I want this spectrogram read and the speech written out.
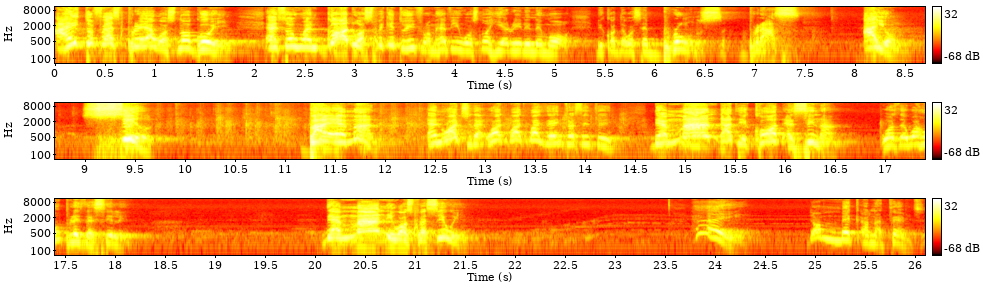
Ahithophel's prayer was not going. And so when God was speaking to him from heaven, he was not hearing anymore because there was a bronze, brass, iron, sealed by a man and watch that. What, what, what's the interesting thing? The man that he called a sinner was the one who placed the ceiling. The man he was pursuing. Hey, don't make an attempt.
